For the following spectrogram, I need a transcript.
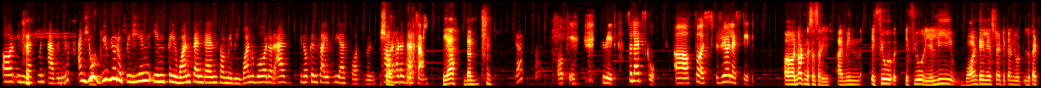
or investment avenue, and sure. you give your opinion in say one sentence or maybe one word or as you know concisely as possible. Sure. How, how does that sound? Yeah, done. yeah. Okay, great. So let's go. Uh, first, real estate uh, not necessary. I mean if you if you really want real estate you can look at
